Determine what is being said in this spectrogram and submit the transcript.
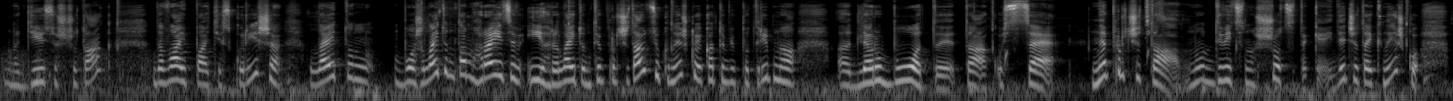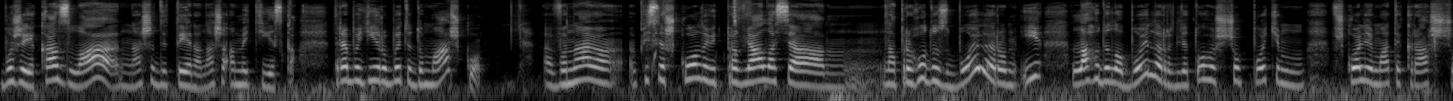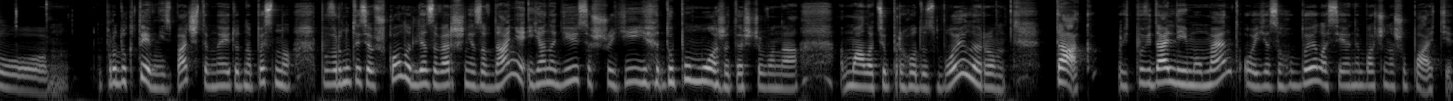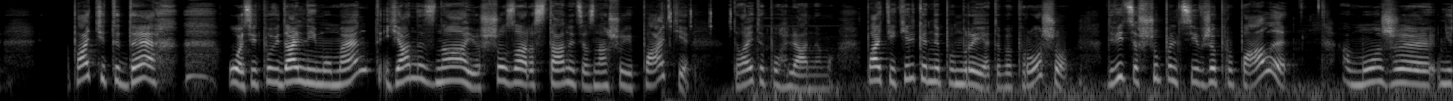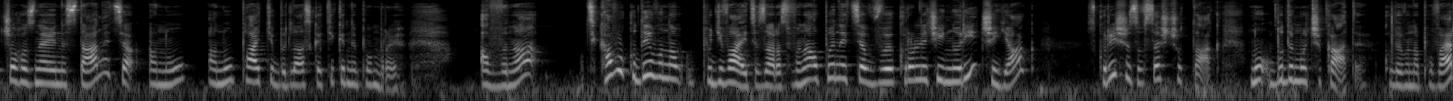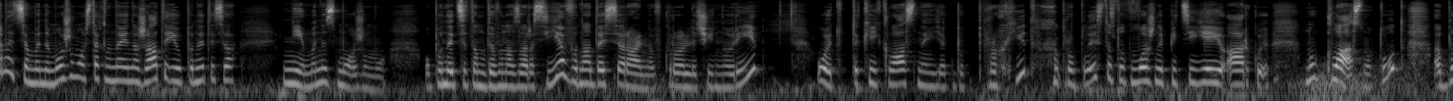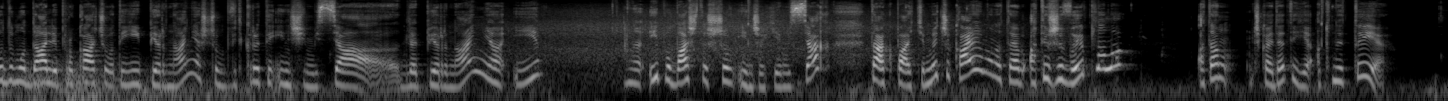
Надіюся, що так. Давай, Паті, скоріше. Лейтон. Боже, Лейтон там грається в ігри. Лейтон, ти прочитав цю книжку, яка тобі потрібна е, для роботи. Так, ось це. Не прочитав. Ну, дивіться, ну що це таке? Йди читай книжку. Боже, яка зла наша дитина, наша аметіска. Треба їй робити домашку. Вона після школи відправлялася на пригоду з бойлером і лагодила бойлер для того, щоб потім в школі мати кращу продуктивність. Бачите, в неї тут написано повернутися в школу для завершення завдання, і я надіюся, що їй допоможе що вона мала цю пригоду з бойлером. Так, відповідальний момент. Ой, я загубилася, я не бачу нашу паті. Паті, ти де? Ось відповідальний момент. Я не знаю, що зараз станеться з нашою паті. Давайте поглянемо. Паті, тільки не помри, я тебе прошу. Дивіться, щупальці вже пропали. А може, нічого з нею не станеться? Ану, ану, паті, будь ласка, тільки не помри. А вона. Цікаво, куди вона подівається зараз? Вона опиниться в кролячій норі чи як? Скоріше за все, що так. Ну, будемо чекати, коли вона повернеться. Ми не можемо ось так на неї нажати і опинитися. Ні, ми не зможемо опинитися там, де вона зараз є. Вона десь реально в кролячій норі. Ой, тут такий класний якби прохід, проплисти тут можна під цією аркою. Ну, класно тут. Будемо далі прокачувати її пірнання, щоб відкрити інші місця для пірнання і і побачити, що в інших є місцях. Так, Паті, ми чекаємо на тебе. А ти вже виплала? А там, чекай, де ти є? А то не ти.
